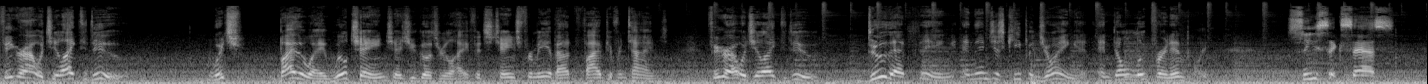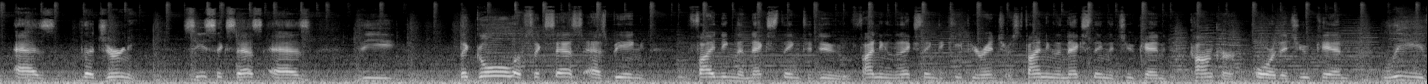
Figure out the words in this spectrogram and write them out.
Figure out what you like to do, which, by the way, will change as you go through life. It's changed for me about five different times. Figure out what you like to do do that thing and then just keep enjoying it and don't look for an endpoint. See success as the journey. See success as the the goal of success as being finding the next thing to do, finding the next thing to keep your interest, finding the next thing that you can conquer or that you can leave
